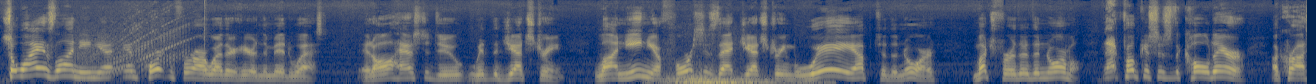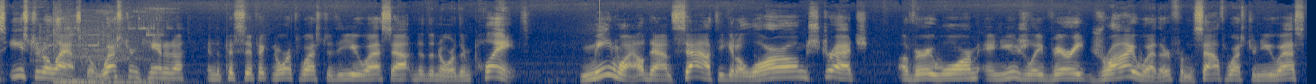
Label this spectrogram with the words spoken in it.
So why is La Nina important for our weather here in the Midwest? It all has to do with the jet stream. La Nina forces that jet stream way up to the north, much further than normal. That focuses the cold air across eastern Alaska, western Canada, and the Pacific northwest of the U.S. out into the northern plains. Meanwhile, down south, you get a long stretch of very warm and usually very dry weather from the southwestern U.S.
